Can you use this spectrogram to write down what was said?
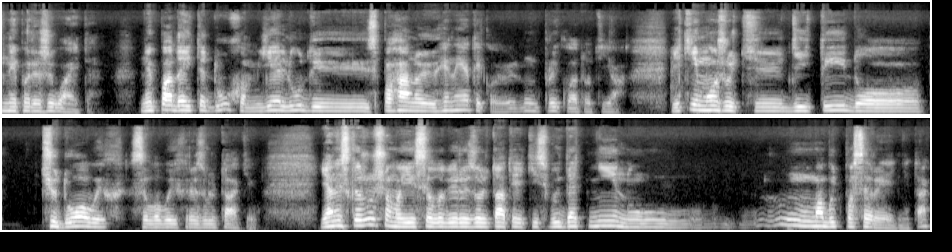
не переживайте. Не падайте духом. Є люди з поганою генетикою, ну, приклад, от я, які можуть е, дійти до чудових силових результатів. Я не скажу, що мої силові результати якісь видатні, ну, ну, мабуть, посередні, так?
